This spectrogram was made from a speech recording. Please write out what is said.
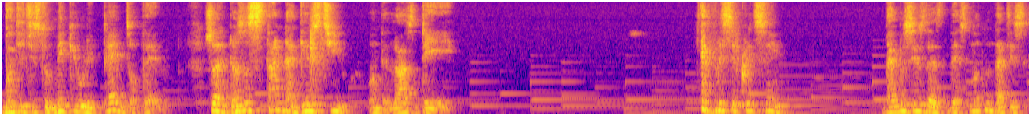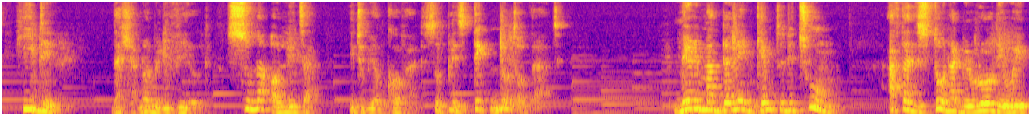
But it is to make you repent of them so that it doesn't stand against you on the last day. Every secret sin. Bible says that there's nothing that is hidden that shall not be revealed. Sooner or later, it will be uncovered. So please take note of that. Mary Magdalene came to the tomb after the stone had been rolled away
